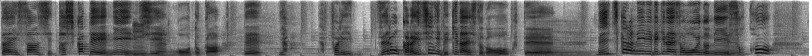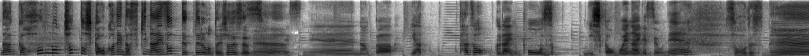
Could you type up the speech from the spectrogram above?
第三子多子家庭に支援をとか、でいややっぱり0から1にできない人が多くて、で1から2にできない人も多いのに、うんそこなんかほんのちょっとしかお金出す気ないぞって言ってるのと一緒ですよね。そうですねなんかやったぞぐらいのポーズにしか思えないですよね。そうですね。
